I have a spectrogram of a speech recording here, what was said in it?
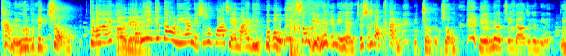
看你会不会中。对不对 OK 同样一个道理啊，你就是花钱买礼物 送给那个女人，就是要看你中不中，你有没有追到这个女人。你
